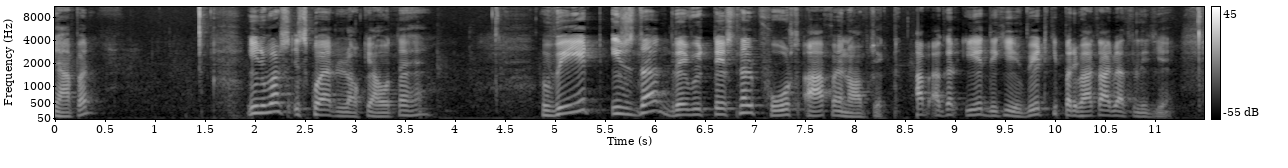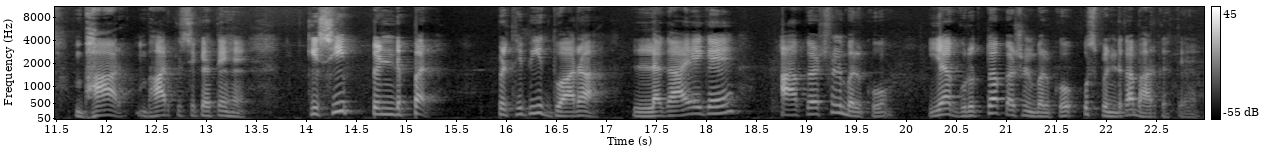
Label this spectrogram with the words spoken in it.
यहाँ पर। इनवर्स स्क्वायर लॉ क्या होता है? Weight is the gravitational force of an object अब अगर ये देखिए वेट की परिभाषा आप याद कर लीजिए। भार भार किसे कहते हैं? किसी पिंड पर पृथ्वी द्वारा लगाए गए आकर्षण बल को या गुरुत्वाकर्षण बल को उस पिंड का भार कहते हैं।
